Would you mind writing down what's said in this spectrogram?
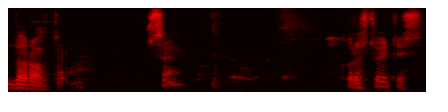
до роутера. Все. Користуйтесь.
